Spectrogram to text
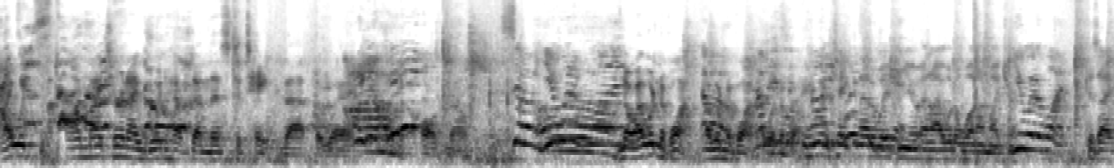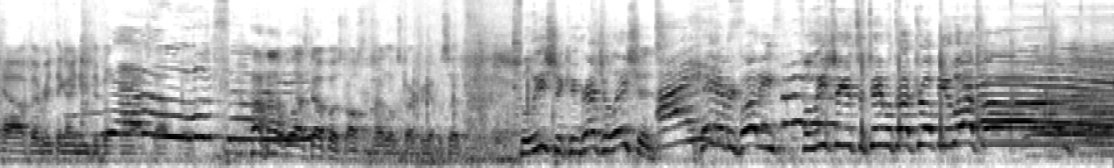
I would on my turn. I would have done this to take that away. Oh, no. So you would have oh. won. No, I wouldn't have won. I wouldn't have won. Oh, I wouldn't have He would have taken that away from you, and I would have won on my turn. You would have won. Because I have everything I need to build the last outpost. Haha, the last outpost, also title of Star Trek episode. Felicia, congratulations! I- hey everybody! Felicia gets a tabletop trophy of awesome!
